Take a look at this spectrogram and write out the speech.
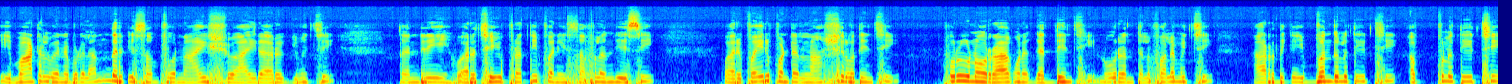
ఈ మాటలు వినబడలందరికీ సంపూర్ణ ఆయుష్ ఆయురారోగ్యం ఇచ్చి తండ్రి వారు చేయు ప్రతి పని సఫలం చేసి వారి పైరు పంటలను ఆశీర్వదించి పురుగును రాగును గద్దించి నూరంతల ఫలమిచ్చి ఆర్థిక ఇబ్బందులు తీర్చి అప్పులు తీర్చి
